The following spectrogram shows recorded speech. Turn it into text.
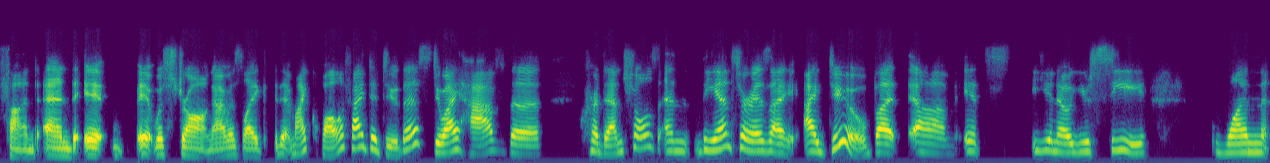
fund. And it it was strong. I was like am i qualified to do this? Do i have the credentials? And the answer is i i do but um it's you know you see one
